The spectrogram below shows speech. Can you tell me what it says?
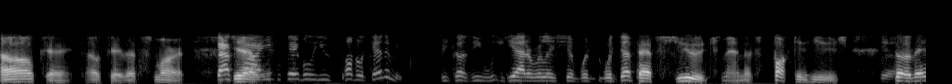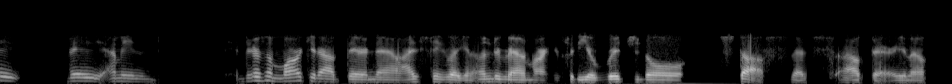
Okay, okay, that's smart. That's Yeah. why he was able to use Public Enemy because he he had a relationship with with Def. That's huge, man. That's fucking huge. Yeah. So they, they, I mean, there's a market out there now. I think like an underground market for the original stuff that's out there. You know,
